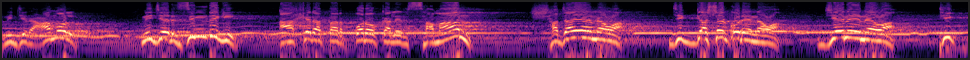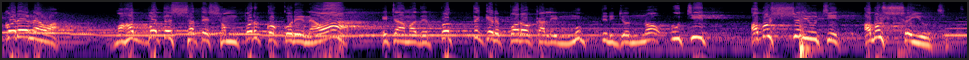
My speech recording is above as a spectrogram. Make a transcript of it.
নিজের আমল, নিজের জিন্দিগি আখেরা তার পরকালের সামান সাজায়া নেওয়া, জিজ্ঞাসা করে নেওয়া, জেনে নেওয়া, ঠিক করে নেওয়া, মহব্বতের সাথে সম্পর্ক করে নেওয়া, এটা আমাদের প্রত্যেকের পরকালীন মুক্তির জন্য উচিত, অবশ্যই উচিত অবশ্যই উচিত।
